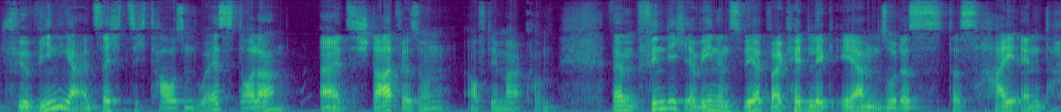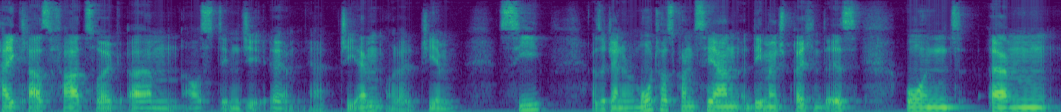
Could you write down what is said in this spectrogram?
für weniger als 60.000 US-Dollar als Startversion auf den Markt kommen. Ähm, Finde ich erwähnenswert, weil Cadillac eher so das, das High-End, High-Class-Fahrzeug ähm, aus dem G, äh, ja, GM oder GMC, also General Motors Konzern, dementsprechend ist. Und ähm,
